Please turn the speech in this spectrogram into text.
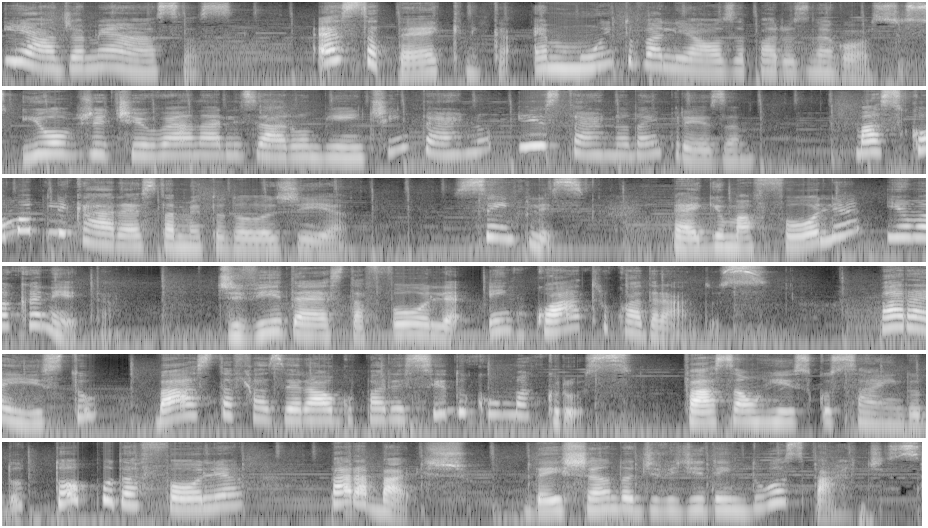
e A de ameaças. Esta técnica é muito valiosa para os negócios e o objetivo é analisar o ambiente interno e externo da empresa. Mas como aplicar esta metodologia? Simples! Pegue uma folha e uma caneta. Divida esta folha em quatro quadrados. Para isto, basta fazer algo parecido com uma cruz. Faça um risco saindo do topo da folha para baixo, deixando-a dividida em duas partes.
